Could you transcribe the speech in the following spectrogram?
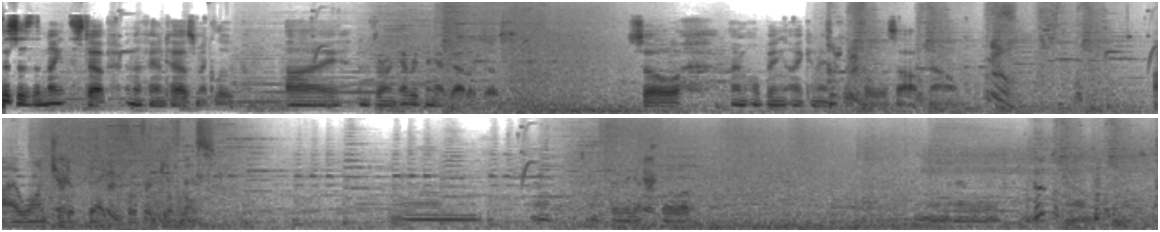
This is the ninth step in the Phantasmic loop. I am throwing everything I've got at this. So I'm hoping I can actually pull this off now. I want you to beg for forgiveness. Um, oh, make sure they got slow up. And I will wait for this down for the next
